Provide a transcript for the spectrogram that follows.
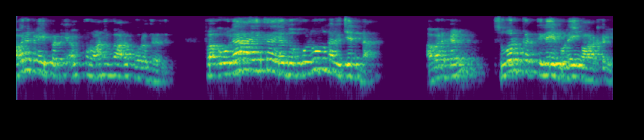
அவர்களை பற்றி அல் குரான் இவ்வாறு கூறுகிறது. அவர்கள் சுவர்க்கத்திலே நுழைவார்கள்.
